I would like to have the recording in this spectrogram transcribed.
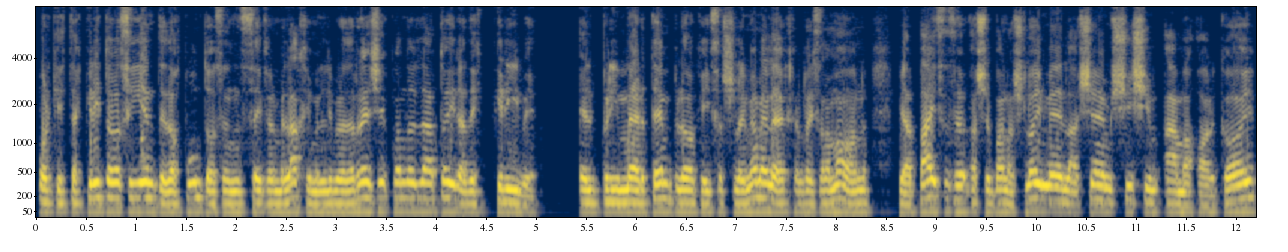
porque está escrito lo siguiente, dos puntos en Sefer Melachim, en el libro de Reyes, cuando la Toira describe el primer templo que hizo Shloime Melech, el rey Salomón, y a Shloime, la Shem, Shishim, Ama, Arkoi.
